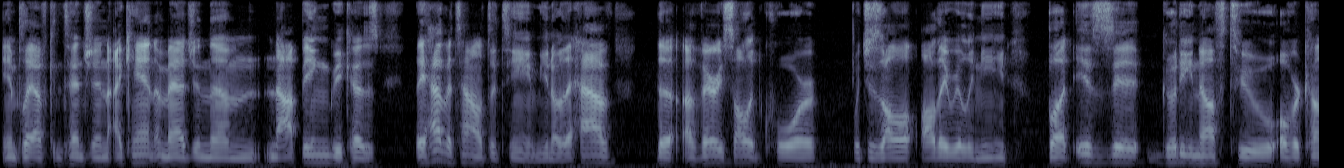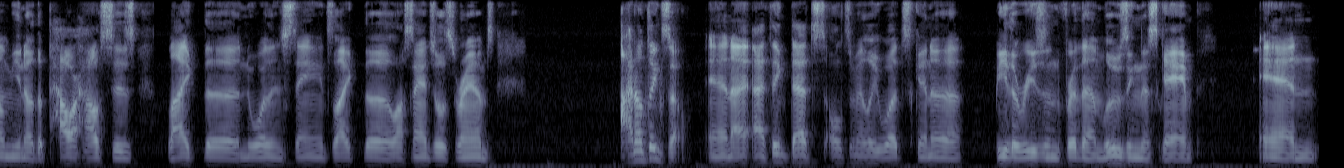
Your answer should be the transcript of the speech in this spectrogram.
in playoff contention. I can't imagine them not being because they have a talented team. You know, they have the a very solid core which is all all they really need. But is it good enough to overcome, you know, the powerhouses like the New Orleans Saints, like the Los Angeles Rams? I don't think so. And I, I think that's ultimately what's gonna be the reason for them losing this game. And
